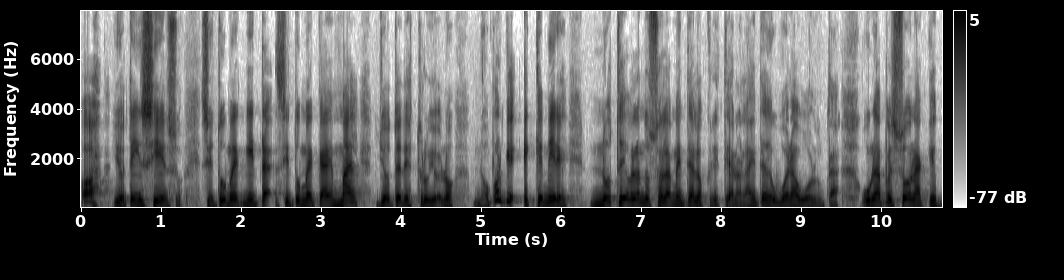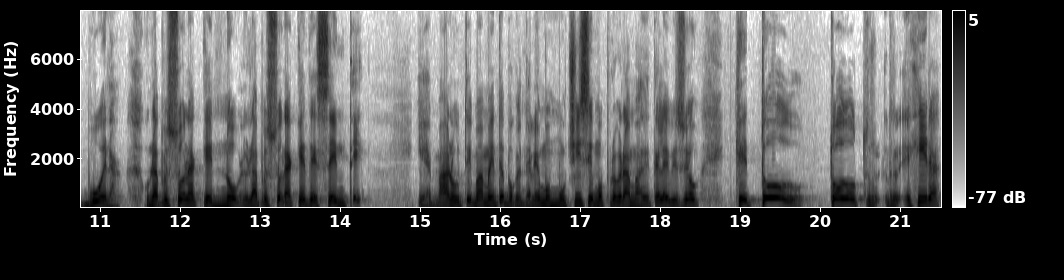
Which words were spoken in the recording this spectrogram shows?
oh, yo te incienso. Si tú me quitas, si tú me caes mal, yo te destruyo. No, no, porque es que mire, no estoy hablando solamente a los cristianos, a la gente de buena voluntad. Una persona que es buena, una persona que es noble, una persona que es decente. Y hermano, últimamente, porque tenemos muchísimos programas de televisión, que todo, todo gira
